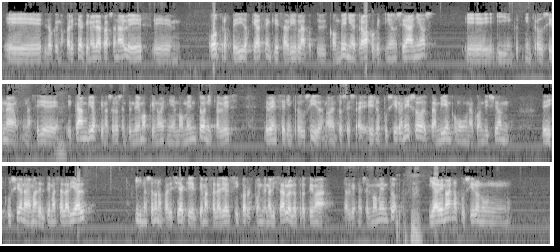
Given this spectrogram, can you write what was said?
Eh, lo que nos parecía que no era razonable es eh, otros pedidos que hacen, que es abrir la, el convenio de trabajo que tiene 11 años eh, y introducir una, una serie de, de, cambios que nosotros entendemos que no es ni el momento ni tal vez deben ser introducidos, ¿no? Entonces eh, ellos pusieron eso también como una condición de discusión, además del tema salarial, y nosotros nos parecía que el tema salarial sí corresponde analizarlo, el otro tema tal vez no es el momento, y además nos pusieron un,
